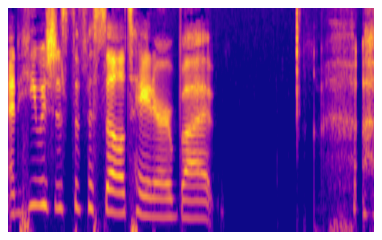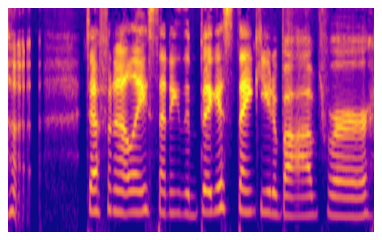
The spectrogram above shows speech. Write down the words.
and he was just the facilitator but definitely sending the biggest thank you to Bob for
